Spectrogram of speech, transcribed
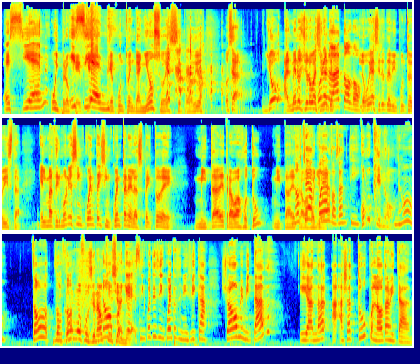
Es 100 Uy, pero y qué, 100. qué- qué punto engañoso ese, por Dios. O sea, yo, al menos yo lo voy a decir. Uno lo desde- da todo. Lo voy a decir desde mi punto de vista. El matrimonio es 50 y 50 en el aspecto de mitad de trabajo tú, mitad de no estoy trabajo de yo. acuerdo, Santi. ¿Cómo que no? No. Todos los ¿Y cómo dos- hemos funcionado no, 15 porque años? 50 y 50 significa yo hago mi mitad y anda allá tú con la otra mitad.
